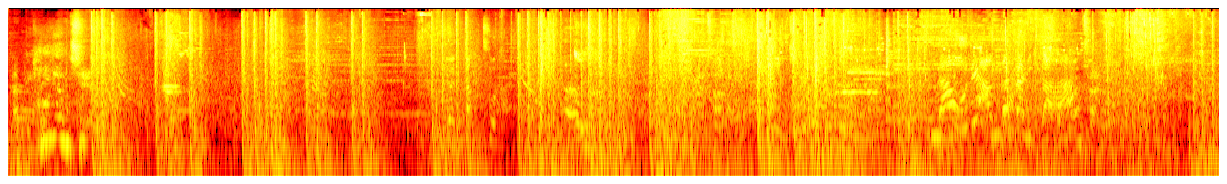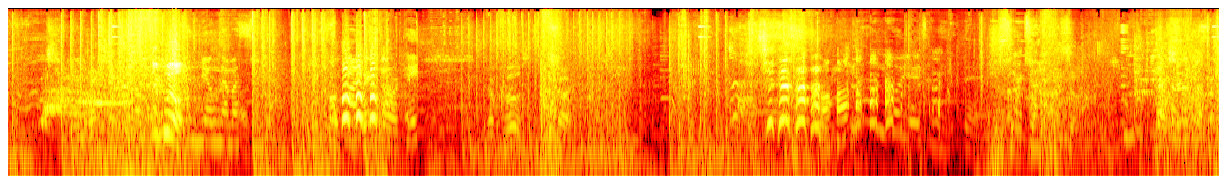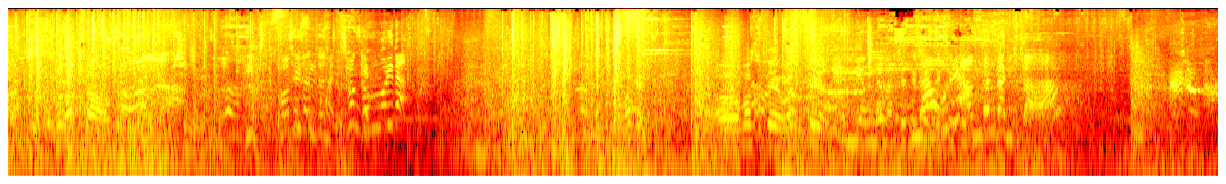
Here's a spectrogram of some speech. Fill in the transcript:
나띵 연막 투하. 나 어디 안 간다니까. 이 뭐야 한 명 남았습니다. 선물이다. 한 남았습니다. 나안 간다니까.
